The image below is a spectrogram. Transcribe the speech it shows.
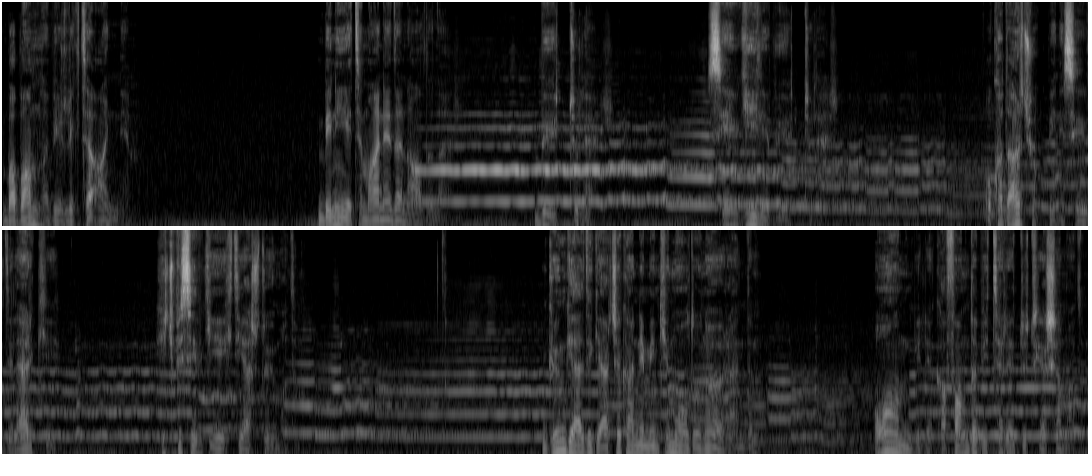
babamla birlikte annem. Beni yetimhaneden aldılar. Büyüttüler. Sevgiyle büyüttüler. O kadar çok beni sevdiler ki hiçbir sevgiye ihtiyaç duymadım. Gün geldi gerçek annemin kim olduğunu öğrendim. O an bile kafamda bir tereddüt yaşamadım.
